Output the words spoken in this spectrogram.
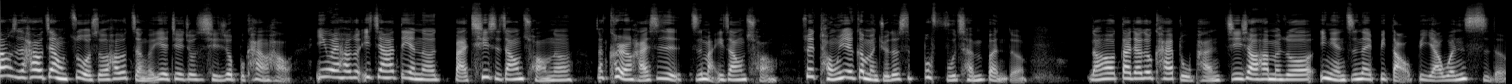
当时他要这样做的时候，他说整个业界就是其实就不看好，因为他说一家店呢摆七十张床呢，那客人还是只买一张床，所以同业根本觉得是不符成本的。然后大家都开赌盘讥笑他们说一年之内必倒闭啊，稳死的。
